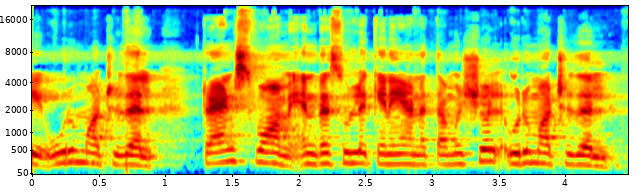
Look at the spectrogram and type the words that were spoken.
ஏ உருமாற்றுதல். டிரான்ஸ்ஃபார்ம் என்ற சொல்லுக்கு இணையான தமிழ் சொல் உருமாற்றுதல்.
